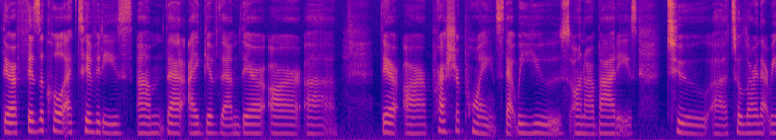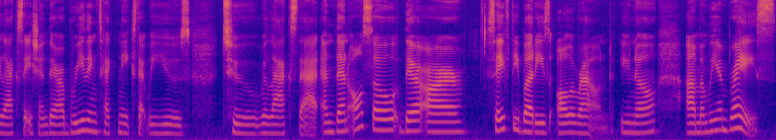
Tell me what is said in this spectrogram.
there are physical activities um, that i give them. There are uh, there are pressure points that we use on our bodies to uh, to learn that relaxation. There are breathing techniques that we use to relax that, and then also there are safety buddies all around, you know, um, and we embrace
